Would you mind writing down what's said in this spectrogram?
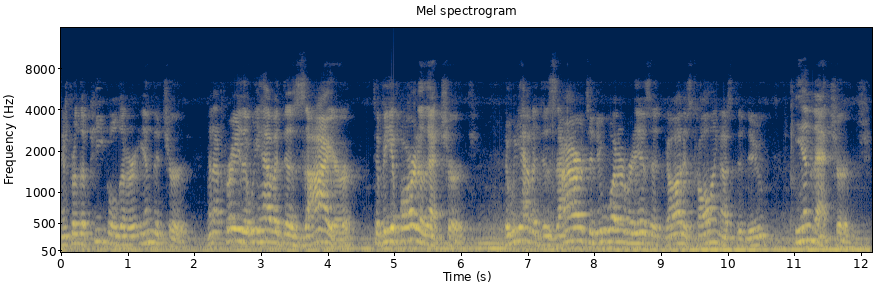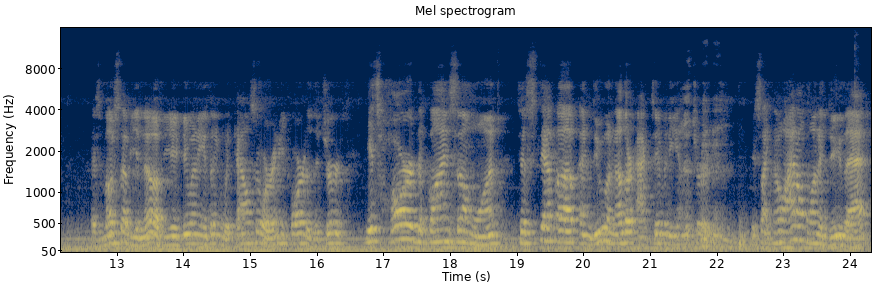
and for the people that are in the church. And I pray that we have a desire to be a part of that church that we have a desire to do whatever it is that God is calling us to do in that church. As most of you know, if you do anything with council or any part of the church, it's hard to find someone to step up and do another activity in the church. It's like, no, I don't want to do that.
